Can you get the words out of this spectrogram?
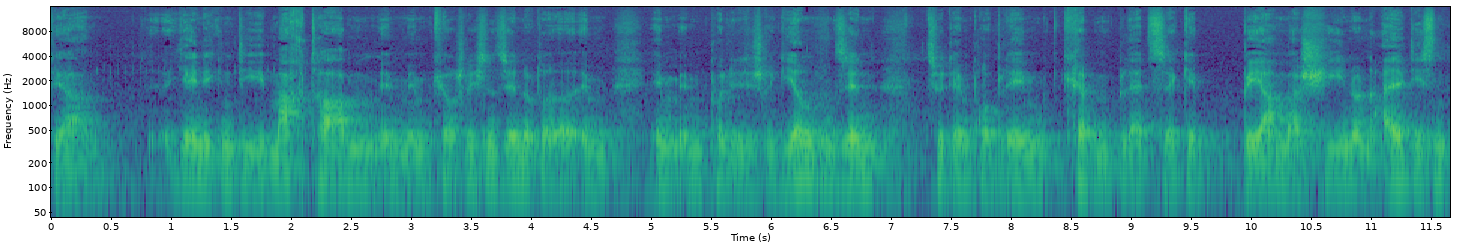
derjenigen, die Macht haben im, im kirchlichen Sinn oder im, im, im, politisch regierenden Sinn zu dem Problem Krippenplätze, Gebärmaschinen und all diesen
